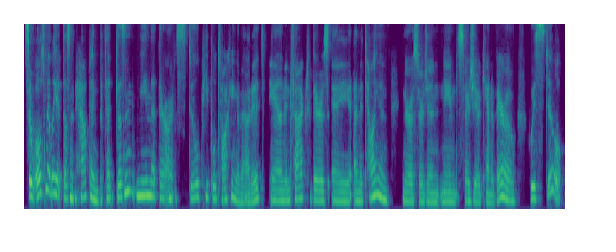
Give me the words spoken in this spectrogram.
So ultimately, it doesn't happen, but that doesn't mean that there aren't still people talking about it. And in fact, there's a, an Italian neurosurgeon named Sergio Canavero who is still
